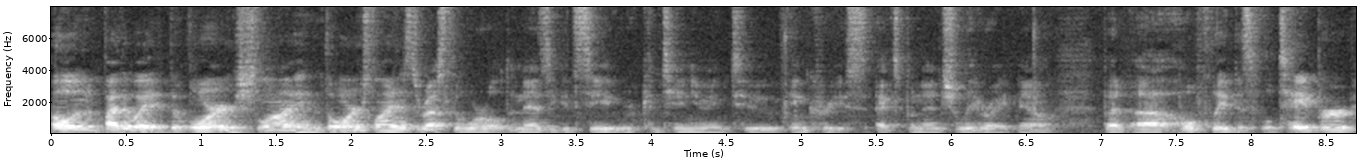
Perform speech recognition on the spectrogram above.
Oh, and by the way, the orange line, the orange line is the rest of the world. And as you can see, we're continuing to increase exponentially right now. But uh, hopefully this will taper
